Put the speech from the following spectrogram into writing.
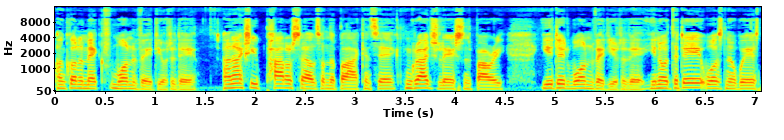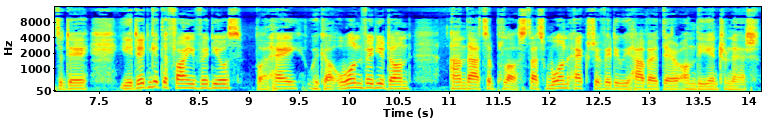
I'm going to make one video today? And actually pat ourselves on the back and say, Congratulations, Barry, you did one video today. You know, the day wasn't a wasted day. You didn't get the five videos, but hey, we got one video done, and that's a plus. That's one extra video we have out there on the internet.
